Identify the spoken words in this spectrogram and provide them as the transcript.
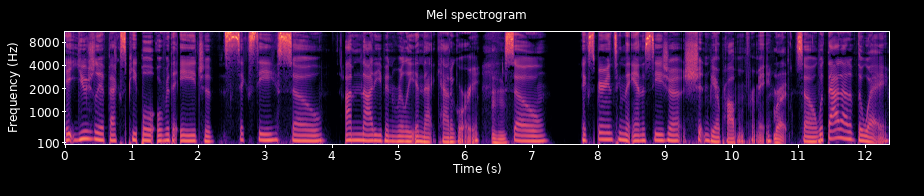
it usually affects people over the age of 60. So I'm not even really in that category. Mhm. So experiencing the anesthesia shouldn't be a problem for me. Right. So, with that out of the way,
